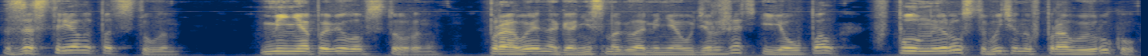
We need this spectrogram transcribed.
застряла под стулом. Меня повело в сторону. Правая нога не смогла меня удержать, и я упал в полный рост, вытянув правую руку,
